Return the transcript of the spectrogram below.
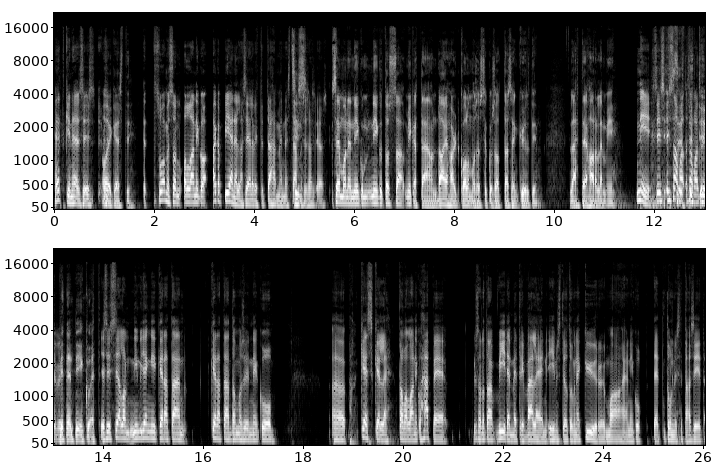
Hetkinen siis, Oikeasti. Suomessa on, ollaan niinku aika pienellä selvitty tähän mennessä Siis- tämmöisissä asioissa. semmoinen niin kuin, niin kuin tuossa, mikä tämä on, Die Hard kolmosessa, kun se ottaa sen kyltin, lähtee Harlemiin. Niin, siis sama, sama tyyppi. tyyppinen niin kuin, että Ja siis siellä on niinku jengiä kerätään, kerätään tommosiin niinku, ö, keskelle tavallaan niinku häpeä, sanotaan viiden metrin välein ihmiset joutuu menemään kyyryyn maahan ja niinku te, tunnistetaan siitä.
